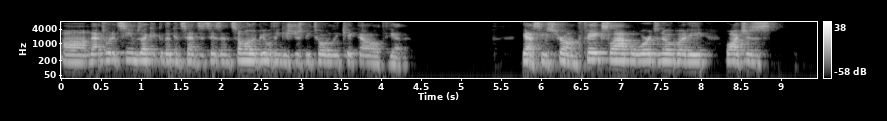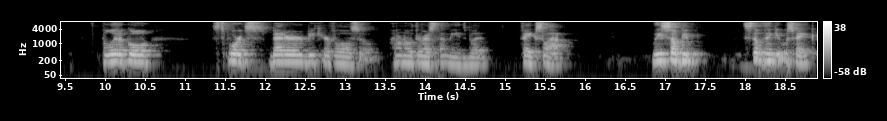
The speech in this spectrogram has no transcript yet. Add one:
um, that's what it seems like the consensus is. And some other people think he should just be totally kicked out altogether. Yes, he's strong. Fake slap awards. Nobody watches political sports better. Be careful also. I don't know what the rest of that means, but fake slap. At least some people still think it was fake.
